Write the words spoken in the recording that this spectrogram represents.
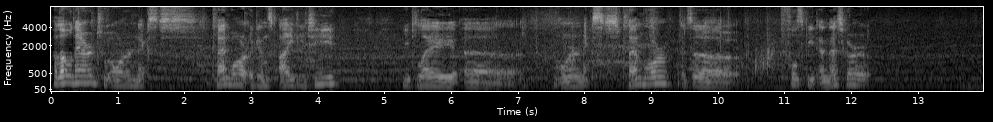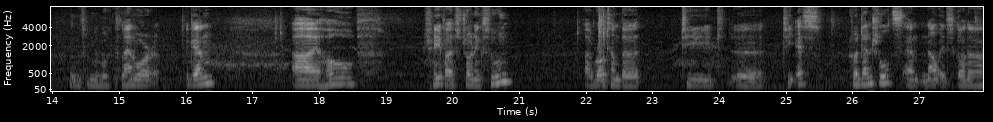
Hello there to our next clan war against IDT. We play uh, our next clan war. It's a full speed NASCAR clan war again. I hope Shiva is joining soon. I wrote him the T, uh, TS credentials and now it's gonna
